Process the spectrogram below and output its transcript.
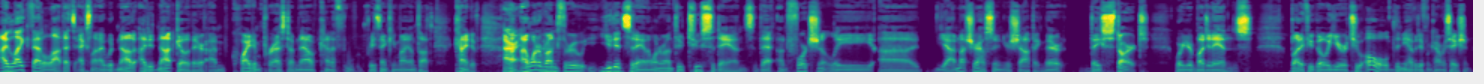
I like that a lot. That's excellent. I would not. I did not go there. I'm quite impressed. I'm now kind of rethinking my own thoughts. Kind of. All right. I, I want to run through. You did sedan. I want to run through two sedans that, unfortunately, uh, yeah, I'm not sure how soon you're shopping. They're they start where your budget ends, but if you go a year or two old, then you have a different conversation.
